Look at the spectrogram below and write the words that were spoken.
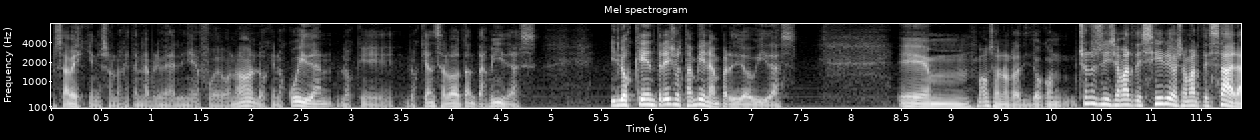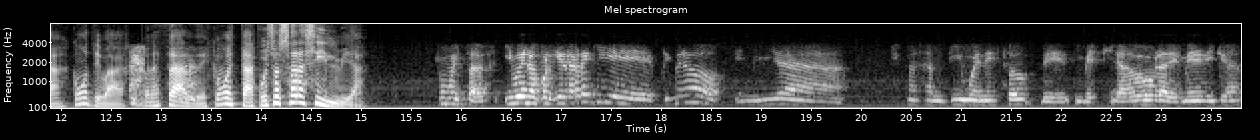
Sabés quiénes son los que están en la primera línea de fuego, ¿no? Los que nos cuidan, los que, los que han salvado tantas vidas y los que entre ellos también han perdido vidas. Eh, vamos a hablar un ratito con. Yo no sé si llamarte Silvia o llamarte Sara. ¿Cómo te va? Buenas tardes. ¿Cómo estás? Pues sos Sara Silvia. ¿Cómo estás? Y bueno, porque la verdad que primero en mi vida es más antigua en esto de investigadora, de médica,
